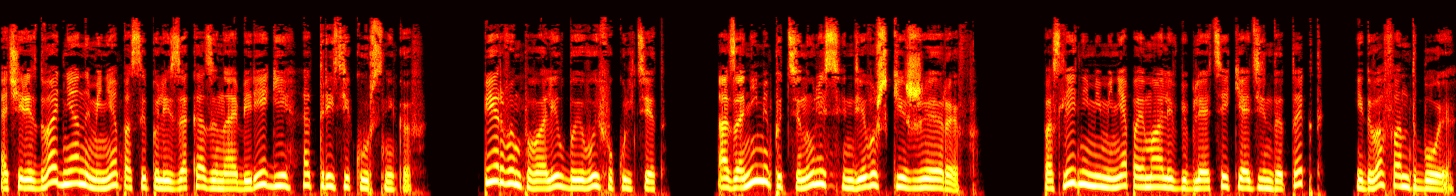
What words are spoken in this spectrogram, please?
А через два дня на меня посыпались заказы на обереги от третьекурсников. Первым повалил боевой факультет, а за ними подтянулись девушки ЖРФ. Последними меня поймали в библиотеке один детект и два фантбоя.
